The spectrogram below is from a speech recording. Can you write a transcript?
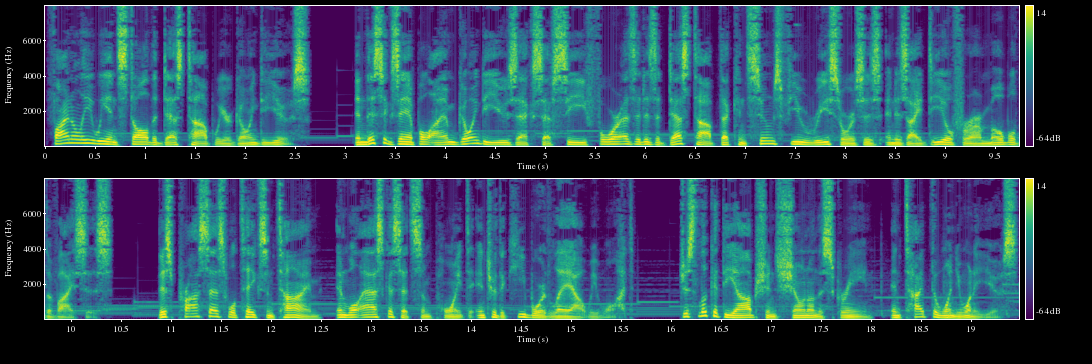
Finally, we install the desktop we are going to use. In this example, I am going to use XFCE4 as it is a desktop that consumes few resources and is ideal for our mobile devices. This process will take some time and will ask us at some point to enter the keyboard layout we want. Just look at the options shown on the screen and type the one you want to use.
